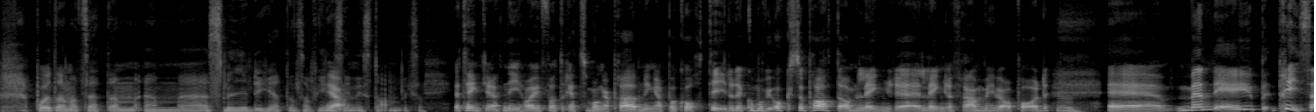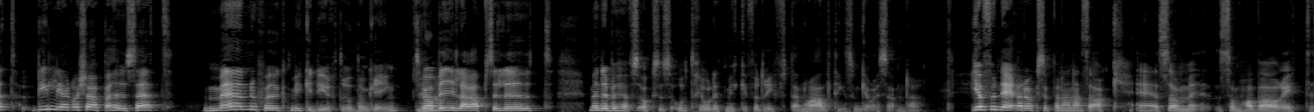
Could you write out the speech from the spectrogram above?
på ett annat sätt än, än eh, smidigheten som finns Ja. inne i stan. Liksom. Jag tänker att ni har ju fått rätt så många prövningar på kort tid och det kommer vi också prata om längre, längre fram i vår podd. Mm. Eh, men det är ju priset. Billigare att köpa huset, men sjukt mycket dyrt runt omkring. Två Ja. bilar absolut, men det behövs också så otroligt mycket för driften och allting som går i sönder. Jag funderade också på en annan sak eh, som, som har varit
